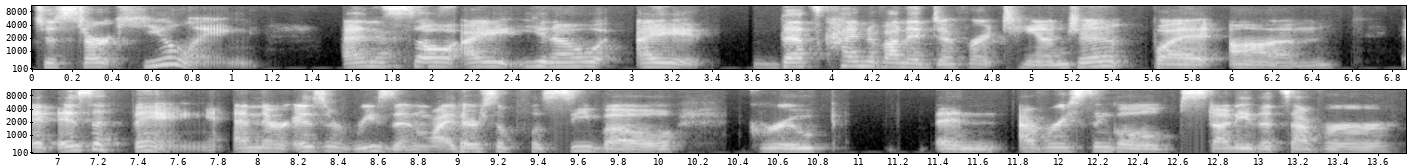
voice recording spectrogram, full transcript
to start healing. And yes. so I, you know, I that's kind of on a different tangent, but um it is a thing and there is a reason why there's a placebo group in every single study that's ever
